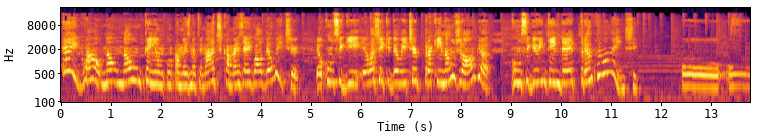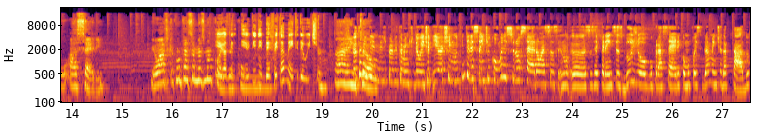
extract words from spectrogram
É igual, não não tem a mesma temática, mas é igual The Witcher. Eu consegui, eu achei que The Witcher para quem não joga conseguiu entender tranquilamente o, o a série. Eu acho que acontece a mesma coisa. Eu, com... eu entendi perfeitamente The Witcher. Ah, então. Eu também entendi perfeitamente The Witcher. E eu achei muito interessante como eles trouxeram essas, essas referências do jogo pra série, como foi extremamente adaptado.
